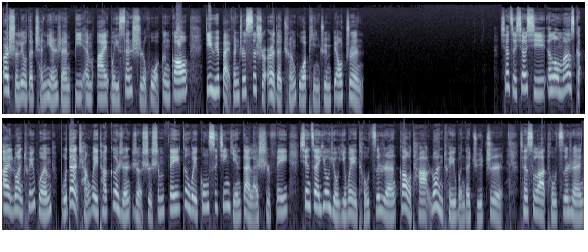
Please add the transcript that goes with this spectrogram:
二十六的成年人 BMI 为三十或更高，低于百分之四十二的全国平均标准。下则消息，Elon Musk 爱乱推文，不但常为他个人惹是生非，更为公司经营带来是非。现在又有一位投资人告他乱推文的举止。Tesla 投资人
